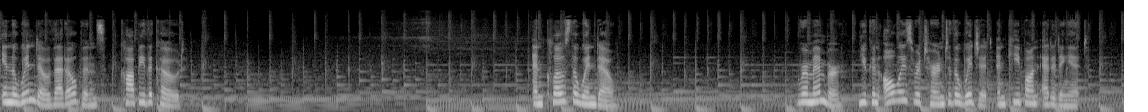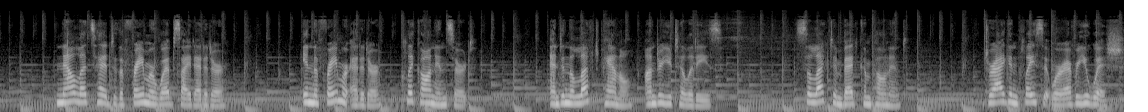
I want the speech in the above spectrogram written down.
In the window that opens, copy the code. And close the window. Remember, you can always return to the widget and keep on editing it. Now let's head to the Framer website editor. In the Framer editor, click on Insert and in the left panel, under Utilities. Select Embed Component. Drag and place it wherever you wish.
